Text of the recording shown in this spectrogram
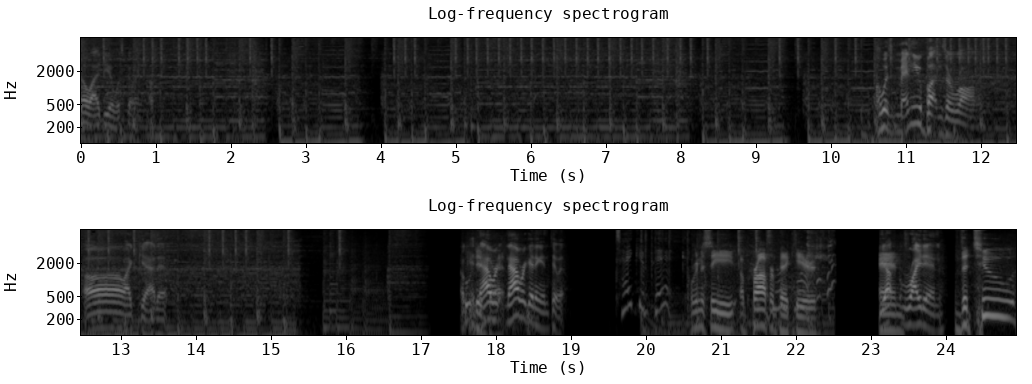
No idea what's going on. Oh, his menu buttons are wrong. Oh, I get it. Okay, did now we're now we're getting into it. Take your pick. We're gonna see a proper pick here, Yep, and right in. the two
